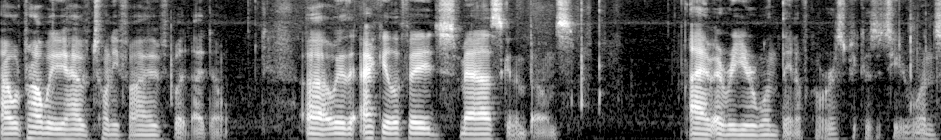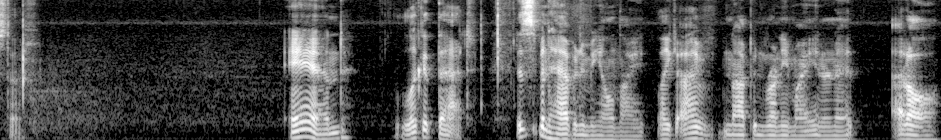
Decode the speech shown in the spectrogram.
I would probably have 25, but I don't. Uh, we have the Achlyophage, Mask, and the Bones. I have every year one thing, of course, because it's year one stuff. And look at that. This has been happening to me all night. Like I've not been running my internet at all.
